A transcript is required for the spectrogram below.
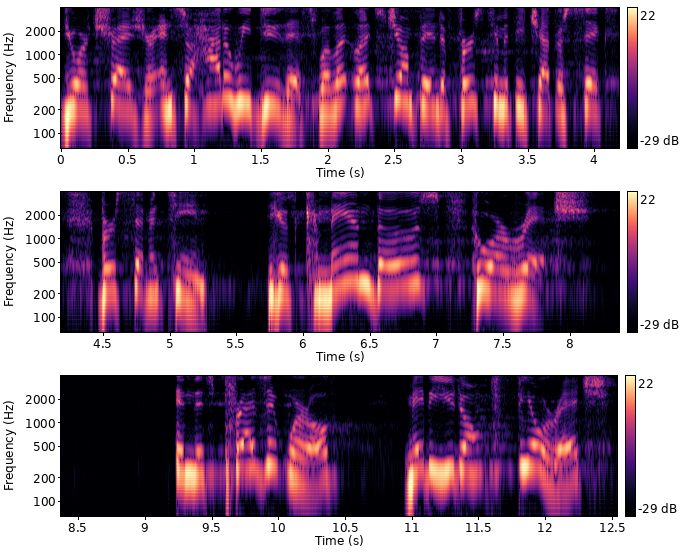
your treasure. And so, how do we do this? Well, let, us jump into 1 Timothy chapter 6, verse 17. He goes, Command those who are rich. In this present world, maybe you don't feel rich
